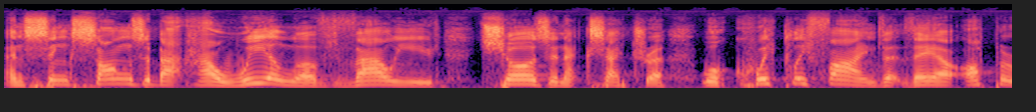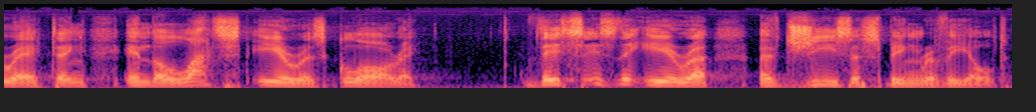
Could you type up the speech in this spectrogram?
and sing songs about how we are loved, valued, chosen, etc., will quickly find that they are operating in the last era's glory. This is the era of Jesus being revealed.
